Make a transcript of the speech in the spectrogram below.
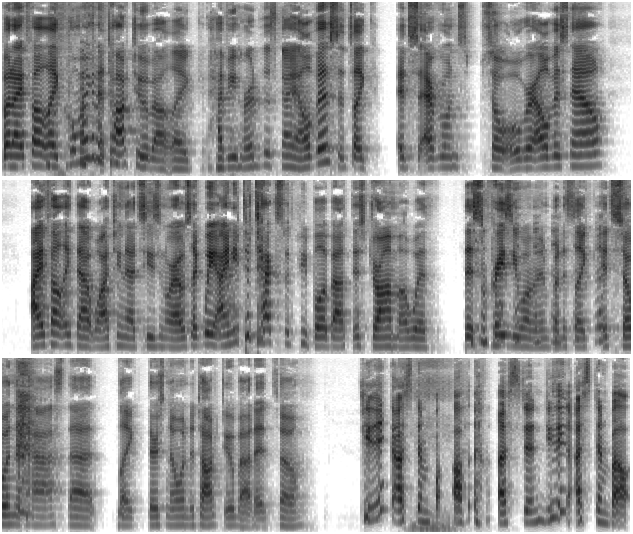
But I felt like, who am I going to talk to about like, have you heard of this guy Elvis? It's like it's everyone's so over Elvis now. I felt like that watching that season where I was like, wait, I need to text with people about this drama with this crazy woman, but it's like it's so in the past that like there's no one to talk to about it. So Do you think Austin, Bo- Austin? Do you think Austin Bo-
